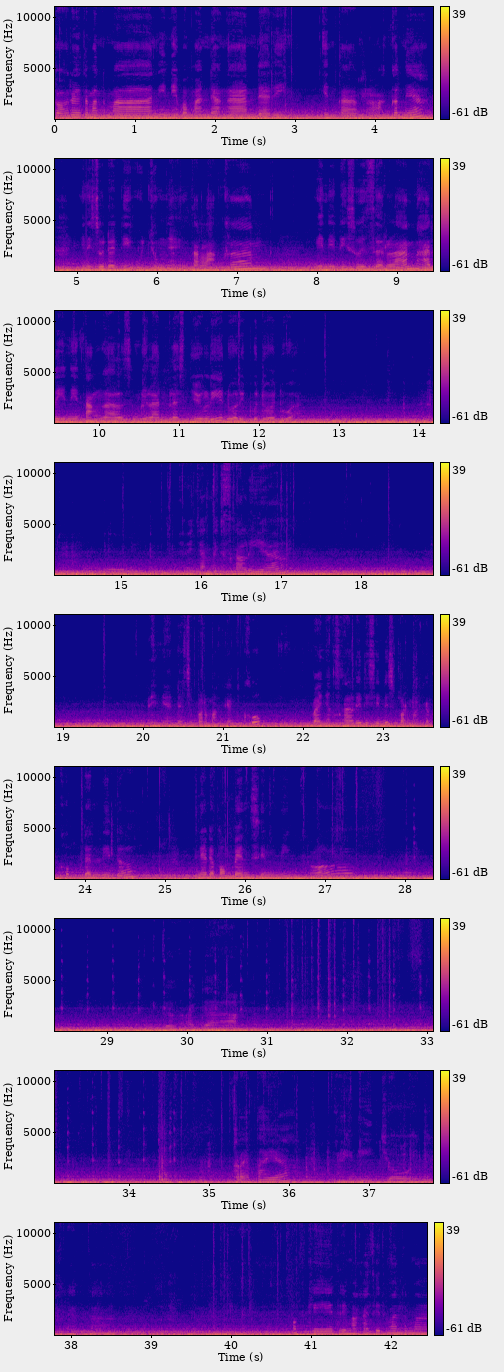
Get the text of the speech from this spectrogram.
sore teman-teman. Ini pemandangan dari Interlaken ya. Ini sudah di ujungnya Interlaken. Ini di Switzerland Hari ini tanggal 19 Juli 2022 Ini cantik sekali ya. Ini ada supermarket Coop. Banyak sekali di sini supermarket Coop dan Lidl. Ini ada pom bensin mikro kereta ya. Nah ini hijau ini kereta. Oke terima kasih teman-teman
